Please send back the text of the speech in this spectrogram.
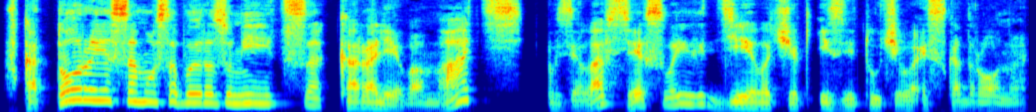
в которое, само собой разумеется, королева-мать взяла всех своих девочек из летучего эскадрона.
